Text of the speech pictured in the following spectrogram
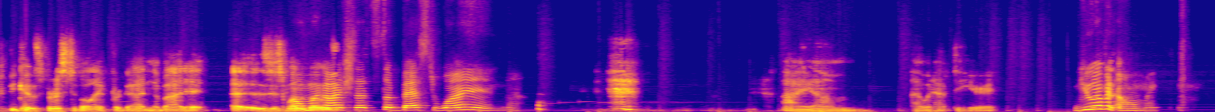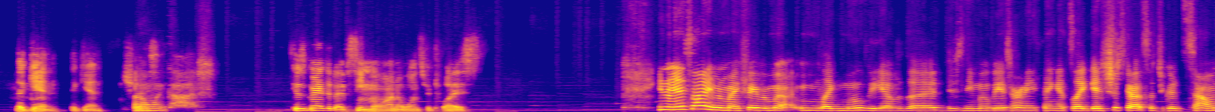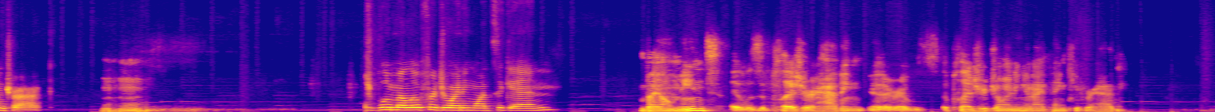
Because first of all, I've forgotten about it. Uh, it's just one. Oh my gosh, that's the best one. I um I would have to hear it. You haven't oh my again, again. Oh my gosh. Because granted I've seen Moana once or twice. You know, it's not even my favorite like movie of the Disney movies or anything. It's like it's just got such a good soundtrack. Mm-hmm. Blue Mellow for joining once again. By all means, it was a pleasure having. It was a pleasure joining, and I thank you for having.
